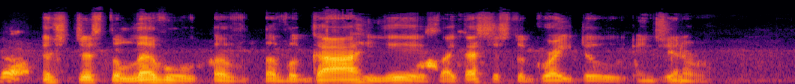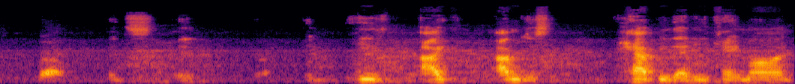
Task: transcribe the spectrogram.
no, It's just the level of of a guy he is. Like that's just a great dude in general. It's it, it, he's I I'm just happy that he came on.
